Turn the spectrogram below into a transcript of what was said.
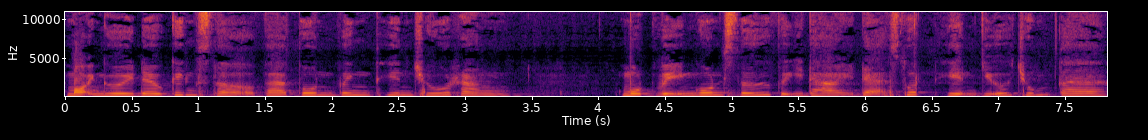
mọi người đều kinh sợ và tôn vinh Thiên Chúa rằng một vị ngôn sứ vĩ đại đã xuất hiện giữa chúng ta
